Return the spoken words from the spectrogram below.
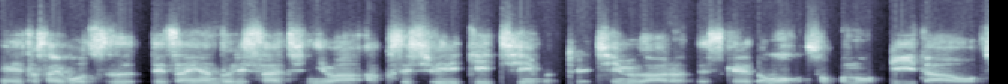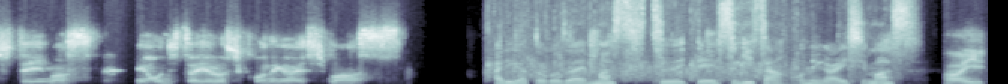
えっ、ー、と、サイボーズデザインリサーチにはアクセシビリティチームというチームがあるんですけれども、そこのリーダーをしています。え本日はよろしくお願いします。ありがとうございます。続いて杉さんお願いします。はい、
